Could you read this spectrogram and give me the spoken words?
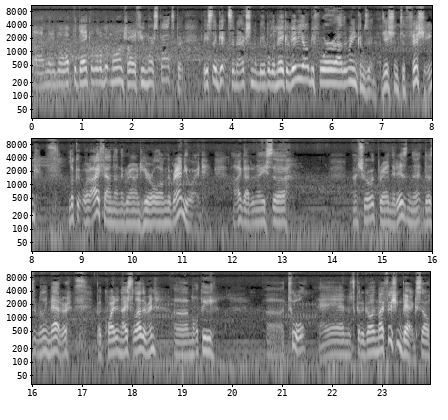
Uh, I'm gonna go up the bank a little bit more and try a few more spots, but at least I'm getting some action to be able to make a video before uh, the rain comes in. In addition to fishing, look at what I found on the ground here along the Brandywine. I got a nice uh, not sure what brand it is, and that doesn't really matter, but quite a nice Leatherman uh, multi uh, tool, and it's gonna go in my fishing bag. So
